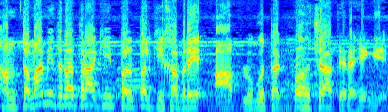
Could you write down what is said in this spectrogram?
हम तमाम तरह तरह की पल पल की खबरें आप लोगों तक पहुँचाते रहेंगे।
